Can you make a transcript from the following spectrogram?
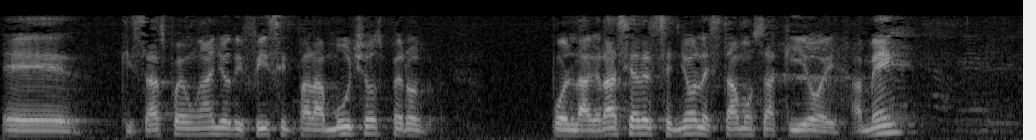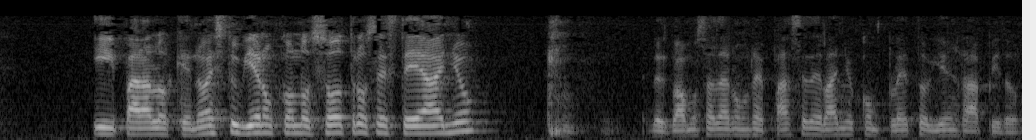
Eh, quizás fue un año difícil para muchos, pero por la gracia del Señor estamos aquí hoy. Amén. Y para los que no estuvieron con nosotros este año, les vamos a dar un repase del año completo bien rápido,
